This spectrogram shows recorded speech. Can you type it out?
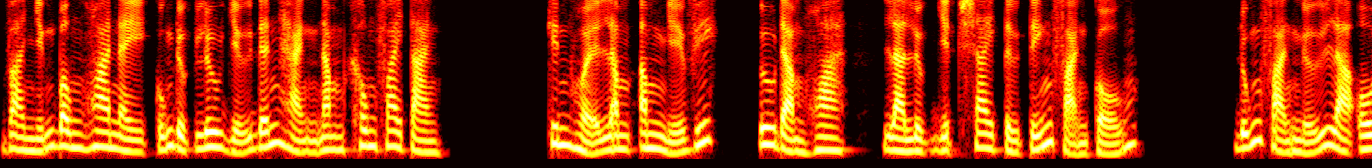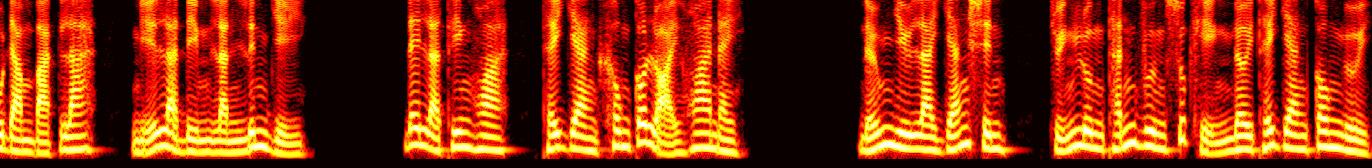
Và những bông hoa này cũng được lưu giữ đến hàng năm không phai tàn. Kinh Huệ Lâm âm nghĩa viết, ưu đàm hoa, là lược dịch sai từ tiếng Phạn cổ. Đúng Phạn ngữ là ô đàm bạc la, nghĩa là điềm lành linh dị. Đây là thiên hoa, thế gian không có loại hoa này. Nếu như là Giáng sinh, chuyển luân Thánh Vương xuất hiện nơi thế gian con người,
